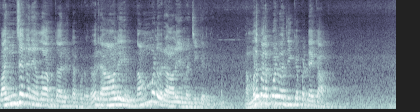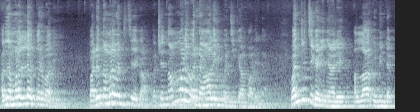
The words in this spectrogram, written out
വഞ്ചകനെ അള്ളാഹു താല ഇഷ്ടപ്പെടുക ഒരാളെയും നമ്മൾ ഒരാളെയും വഞ്ചിക്കരുത്. നമ്മൾ പലപ്പോഴും വഞ്ചിക്കപ്പെട്ടേക്കാം. അത് നമ്മളല്ല ഉത്തരവാദി. പലരും നമ്മളെ വഞ്ചിച്ചേക്കാം. പക്ഷെ നമ്മൾ ഒരാളെയും വഞ്ചിക്കാൻ പാടില്ല. വഞ്ചിച്ചു കഴിഞ്ഞാൽ അള്ളാഹുവിന്റെ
